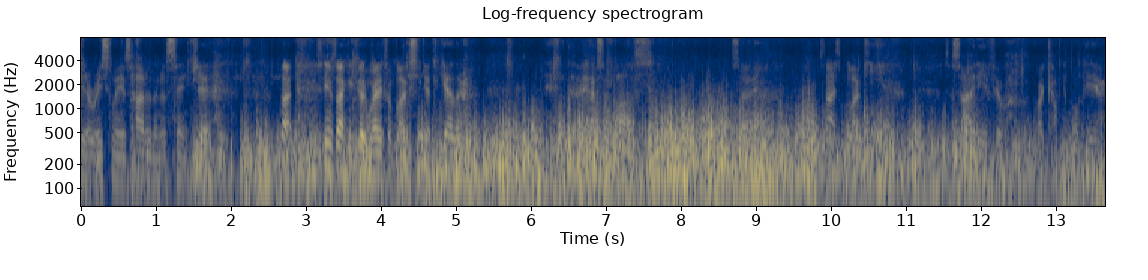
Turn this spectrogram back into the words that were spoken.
Did it recently is harder than it seems, yeah. But it seems like a good way for blokes to get together and uh, have some laughs. So it's nice blokey society. I feel quite comfortable here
